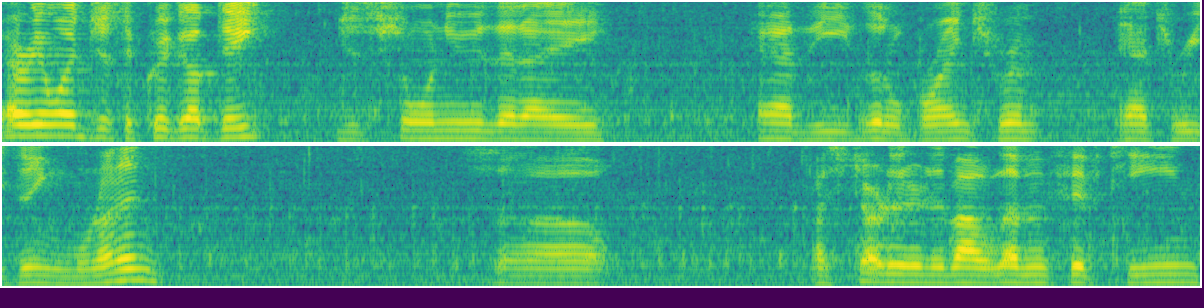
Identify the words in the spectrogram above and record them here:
Everyone, just a quick update. Just showing you that I have the little brine shrimp hatchery thing running. So I started at about 11:15.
